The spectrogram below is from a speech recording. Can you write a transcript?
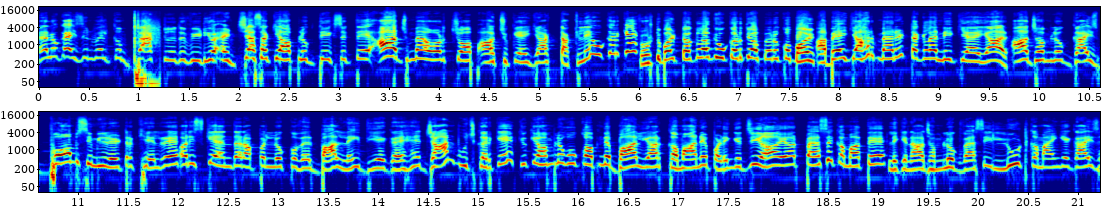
Hello guys and welcome back to the video एंड जैसा कि आप लोग देख सकते हैं आज मैं और चॉप आ चुके हैं यार टकले होकर के। रोस्ट भाई टकला क्यों कर दिया मेरे को भाई? अबे यार मैंने टकला नहीं किया है यार। आज हम लोग गाइस बॉम्ब सिम्युलेटर खेल रहे हैं और इसके अंदर अपन लोग को वेल बाल नहीं दिए गए हैं जानबूझ करके क्योंकि हम लोगों को अपने बाल यार कमाने पड़ेंगे। जी हाँ यार पैसे कमाते हैं लेकिन आज हम लोग वैसे ही लूट कमाएँगे गाइज़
